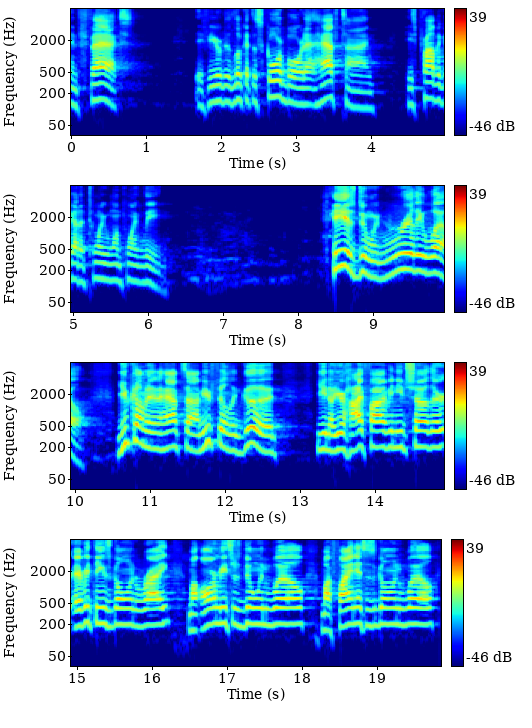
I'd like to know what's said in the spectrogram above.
In fact, if you were to look at the scoreboard at halftime, he's probably got a 21 point lead. He is doing really well. You come in at halftime, you're feeling good, you know, you're high fiving each other, everything's going right, my armies are doing well, my finances are going well.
